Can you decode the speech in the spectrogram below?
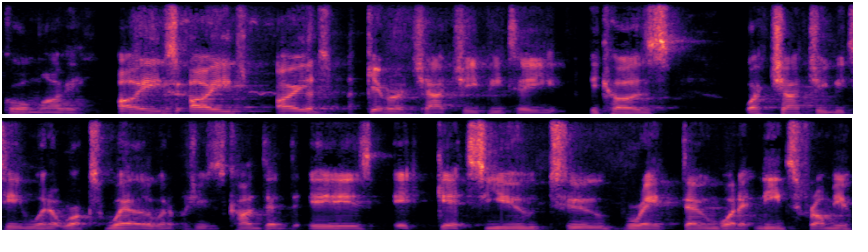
Go, Molly. I'd, I'd, I'd give her Chat GPT because what Chat GPT, when it works well, when it produces content, is it gets you to break down what it needs from you.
